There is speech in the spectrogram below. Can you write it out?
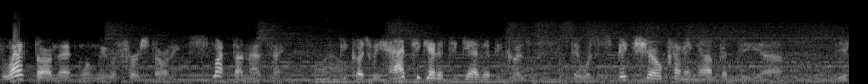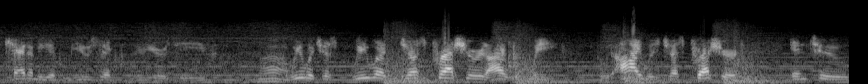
slept on that when we were first starting. Slept on that thing Wow. because we had to get it together because there was this big show coming up at the uh, the Academy of Music New Year's Eve. Wow. We were just we were just pressured. I we I was just pressured into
